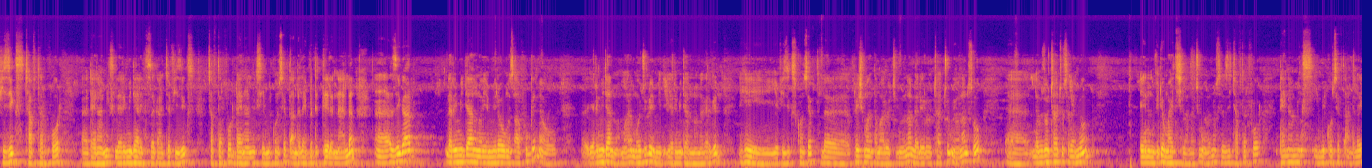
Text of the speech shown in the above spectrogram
physics chapter four dynamics ለ remedial የተዘጋጀ physics chapter four dynamics የሚል concept አንድ ላይ በ detail እናያለን። እዚህ ጋር ለ remedial ነው የሚለው መጽሐፉ ግን ያው የ remedial ነው ማለት module ኡ የ remedial ነው። ነገር ግን ይሄ የ physics concept ለ freshman ተማሪዎችም ይሆናል ለሌሎቻችሁም ይሆናል። so ለብዙዎቻችሁ ስለሚሆን ይህንን ቪዲዮ ማየት ትችላላችሁ ማለት ነው። ስለዚህ chapter four dynamics የሚል concept አንድ ላይ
